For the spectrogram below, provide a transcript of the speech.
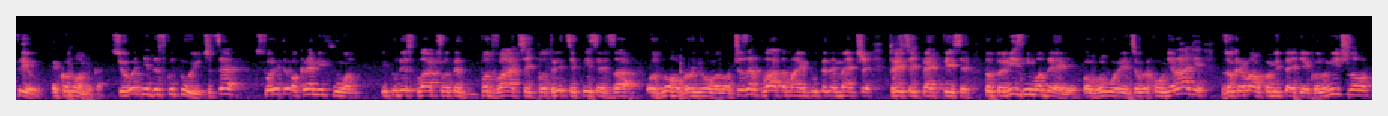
тил, економіка. Сьогодні дискутують, чи це створити окремий фонд і туди сплачувати по 20, по 30 тисяч за одного броньованого, чи зарплата має бути не менше 35 тисяч. Тобто різні моделі обговорюються у Верховній Раді, зокрема в комітеті економічного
